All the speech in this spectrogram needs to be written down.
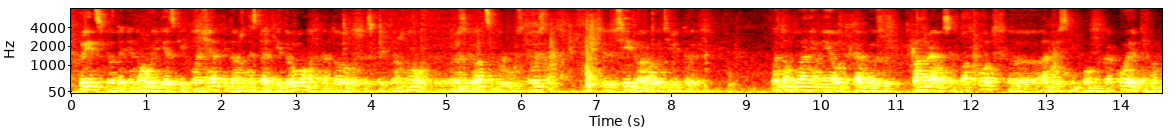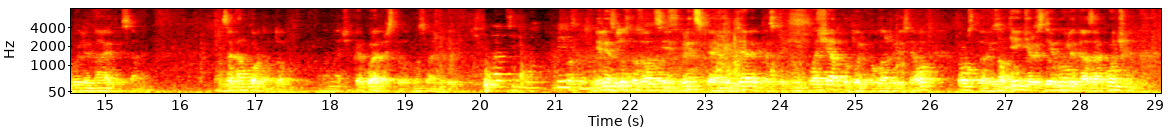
В принципе, вот эти новые детские площадки должны стать ядром, от которого, так сказать, должно развиваться благоустройство всей дворовой территории. В этом плане мне вот как бы понравился подход, э, адрес не помню какой, это мы были на этой самой, за Конкордом дома. Значит, какой адрес-то вот мы с вами были? Белинского 127. В принципе, они взяли, так сказать, не в площадку только вложились, а вот просто деньги растянули, да, закончен,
